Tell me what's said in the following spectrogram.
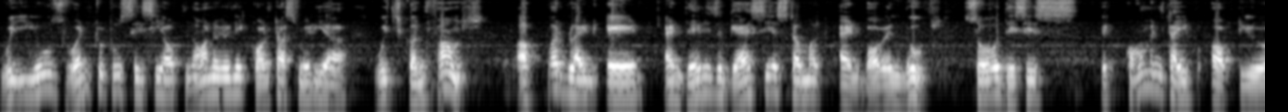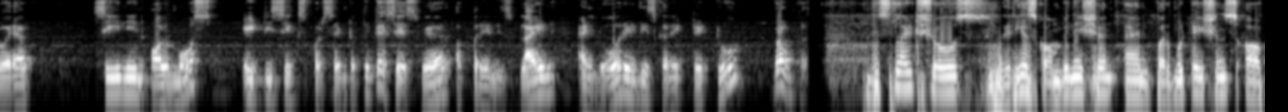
We use 1 to 2 cc of non-ionic contrast media which confirms upper blind end and there is a gaseous stomach and bowel loops. So this is a common type of TOF seen in almost 86% of the cases where upper end is blind and lower end is connected to bronchus. This slide shows various combination and permutations of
